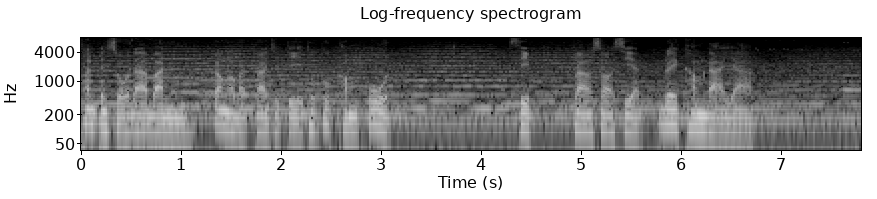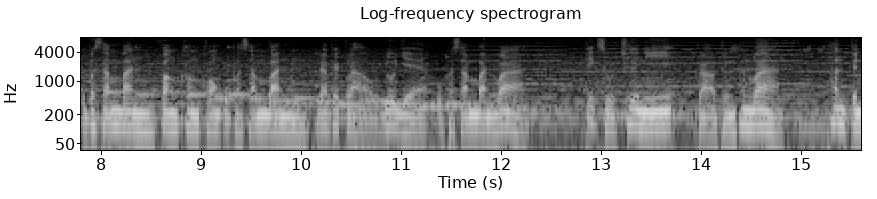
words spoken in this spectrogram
ท่านเป็นโสดาบัน ต้องอบัตปาจิตตีทุกๆคำพูด 10. กล่าวส่อเสียดด้วยคำด่าหยาบ อุปสัมบันฟังคำของอุปสัมบันแล้วไปกล่าวยุแย่อุปสัมบันว่า ภิกษุชื่อนี้กล่าวถึงท่านว่า ท่านเป็น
